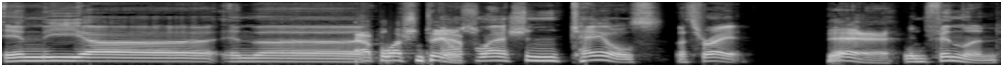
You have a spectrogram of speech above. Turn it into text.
in the uh in the Appalachian Tales. Appalachian Tales. That's right. Yeah. In Finland.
